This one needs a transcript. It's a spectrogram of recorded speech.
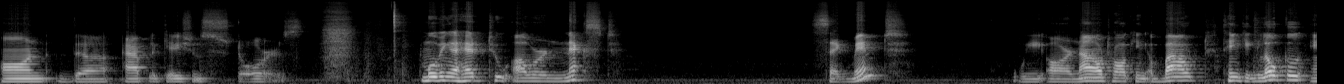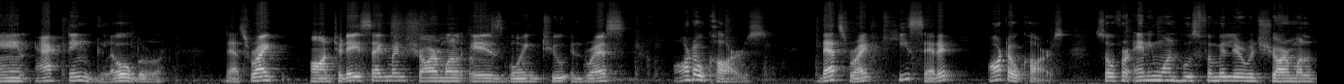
on the application stores. Moving ahead to our next segment, We are now talking about thinking local and acting global. That's right. On today's segment, Shaurmal is going to address auto cars. That's right, he said it auto cars. So, for anyone who's familiar with Shaurmal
